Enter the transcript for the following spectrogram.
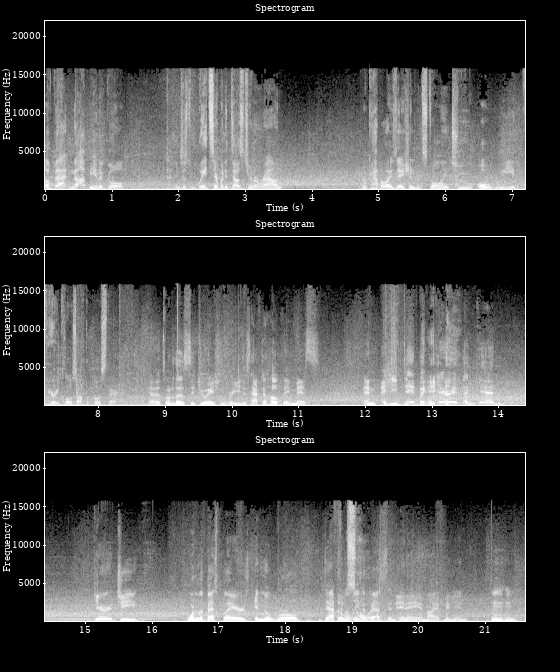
of that not being a goal and just waits there, but it does turn around. No capitalization, but still only a 2-0 lead. Very close off the post there. Yeah, that's one of those situations where you just have to hope they miss. And he did, but Garrett again. Garrett G, one of the best players in the world. Definitely the best in NA, in my opinion. Mm-hmm. And time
